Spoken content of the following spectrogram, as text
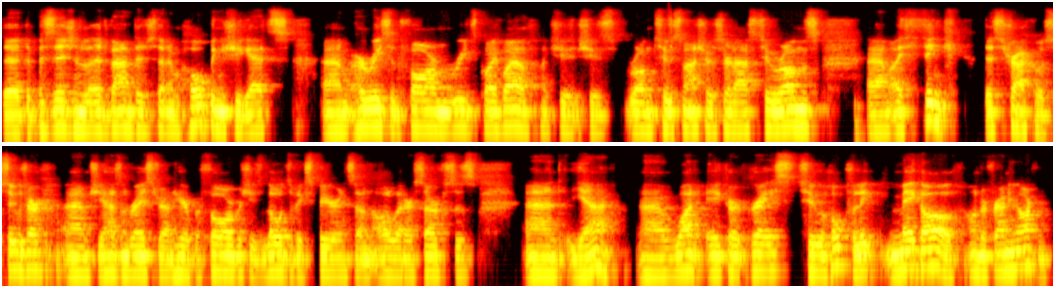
the, the positional advantage that I'm hoping she gets, um, her recent form reads quite well. Like she, she's run two smashers her last two runs. Um, I think this track will suit her. Um, she hasn't raced around here before, but she's loads of experience on all weather surfaces. And yeah, uh, Whatacre Grace to hopefully make all under Franny Norton.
